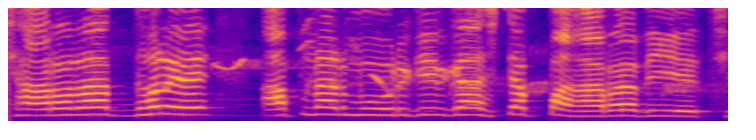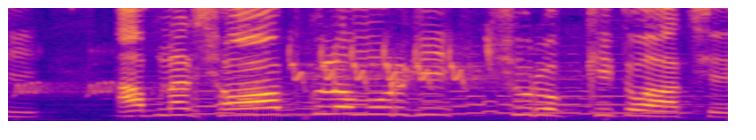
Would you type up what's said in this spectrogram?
সারা রাত ধরে আপনার মুরগির গাছটা পাহারা দিয়েছি। আপনার সবগুলো মুরগি সুরক্ষিত আছে।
